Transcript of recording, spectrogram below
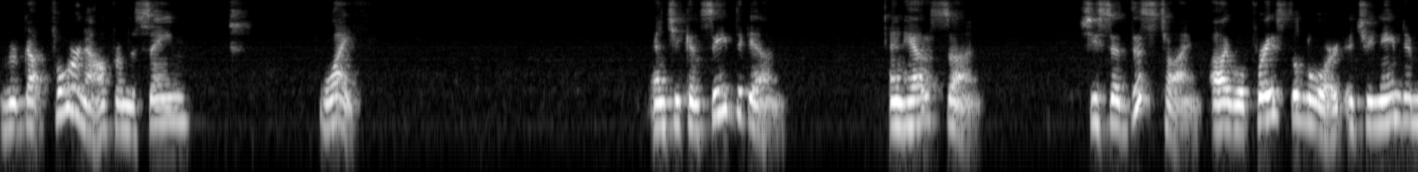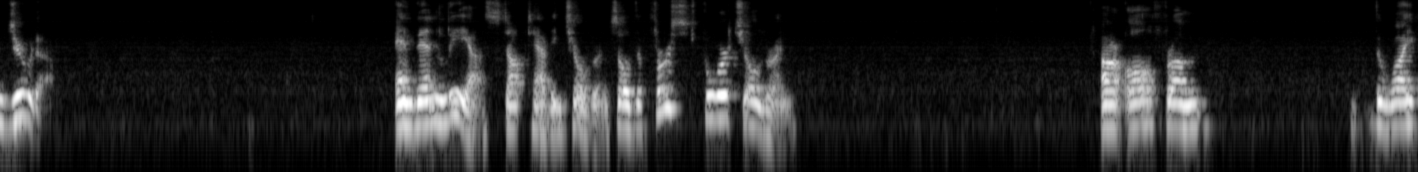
We've got four now from the same wife. And she conceived again and had a son. She said, This time I will praise the Lord. And she named him Judah. And then Leah stopped having children. So the first four children are all from the wife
